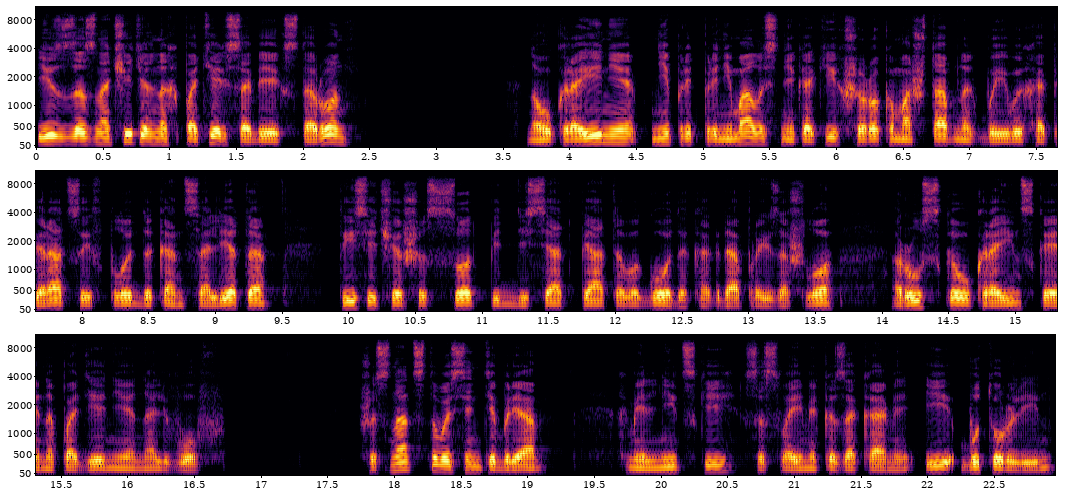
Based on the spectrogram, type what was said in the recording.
Из-за значительных потерь с обеих сторон на Украине не предпринималось никаких широкомасштабных боевых операций вплоть до конца лета 1655 года, когда произошло русско-украинское нападение на Львов. 16 сентября Хмельницкий со своими казаками и Бутурлин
